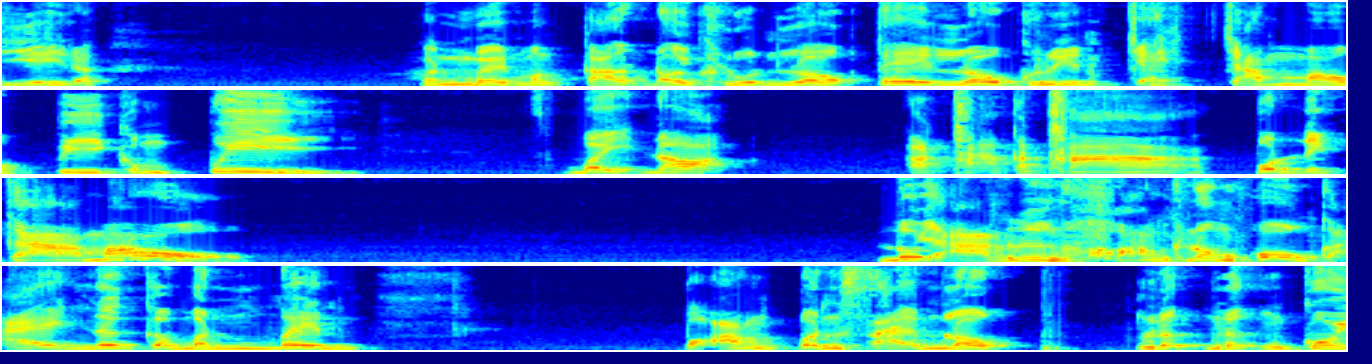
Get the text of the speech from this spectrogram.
យាយណាមិនមែនបង្កើតដោយខ្លួនលោកទេលោករៀនចេះចាំមកពីកម្ពីស្បីដកអដ្ឋកថាពុទ្ធិកាមកដោយអារឿងហងក្នុងហ្វូងក្អែកនេះក៏មិនមែនព្រះអង្គពិនសែមលោក លឹកនឹកអង្គុយ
